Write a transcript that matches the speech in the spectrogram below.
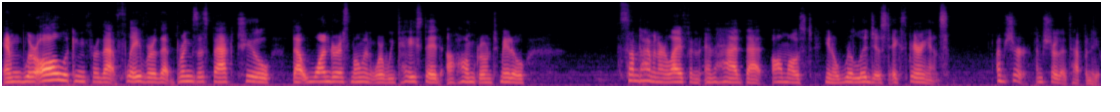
and we're all looking for that flavor that brings us back to that wondrous moment where we tasted a homegrown tomato sometime in our life and, and had that almost, you know, religious experience. I'm sure, I'm sure that's happened to you.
